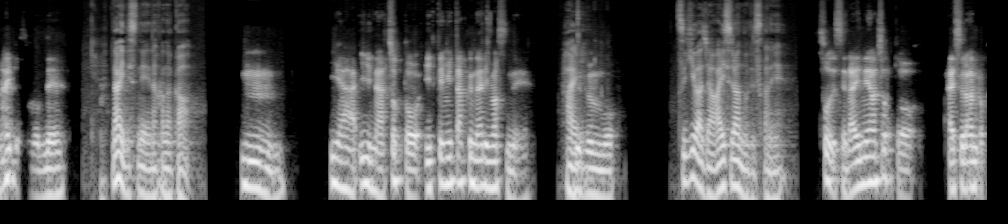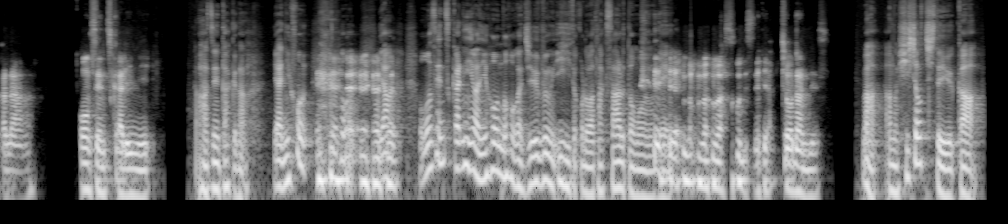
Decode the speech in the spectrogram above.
ないですもんね。ないですね、なかなか。うん。いや、いいな。ちょっと行ってみたくなりますね。自はい。分も。次はじゃあアイスランドですかね。そうですね。来年はちょっとアイスランドかな。温泉浸かりに。あ、贅沢だ。いや、日本、日本いや、温泉浸かりには日本の方が十分いいところはたくさんあると思うのいで、やまあまあまあ、そうですね。いや、冗談です。まあ、あの、避暑地というか、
